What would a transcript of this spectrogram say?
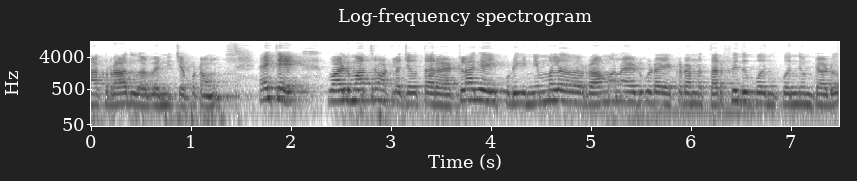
నాకు రాదు అవన్నీ చెప్పటం. అయితే వాళ్ళు మాత్రం అట్లా చెబుతారు. అట్లాగే ఇప్పుడు ఈ నిమ్మల రామానాయుడు కూడా ఎక్కడన్నా తర్ఫీదు పొంది పొంది ఉంటాడు.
